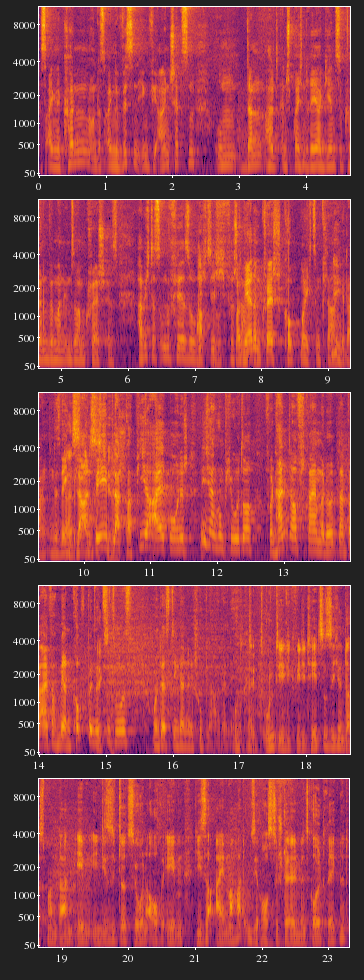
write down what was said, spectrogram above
das eigene Können und das eigene Wissen irgendwie einschätzen, um dann halt entsprechend reagieren zu können, wenn man in so einem Crash ist. Habe ich das ungefähr so Absolut. richtig verstanden? Weil während dem Crash kommt man nicht zum klaren nee. Gedanken. Deswegen Plan B, Blatt Papier, altmodisch, nicht am Computer, von Hand aufschreiben, weil du dabei einfach mehr den Kopf benutzen tust und das Ding dann in die Schublade legen. Und, okay. und, die Liquidität zu sichern, dass man dann eben in dieser Situation auch eben diese Eimer hat, um sie rauszustellen, wenn es Gold regnet,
